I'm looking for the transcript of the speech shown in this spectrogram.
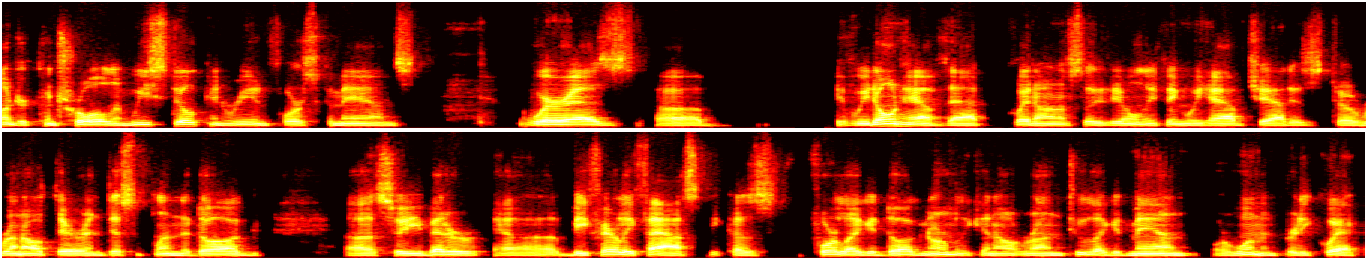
under control and we still can reinforce commands. Whereas uh, if we don't have that, quite honestly, the only thing we have, Chad, is to run out there and discipline the dog. Uh, so you better uh, be fairly fast because four-legged dog normally can outrun two-legged man or woman pretty quick.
